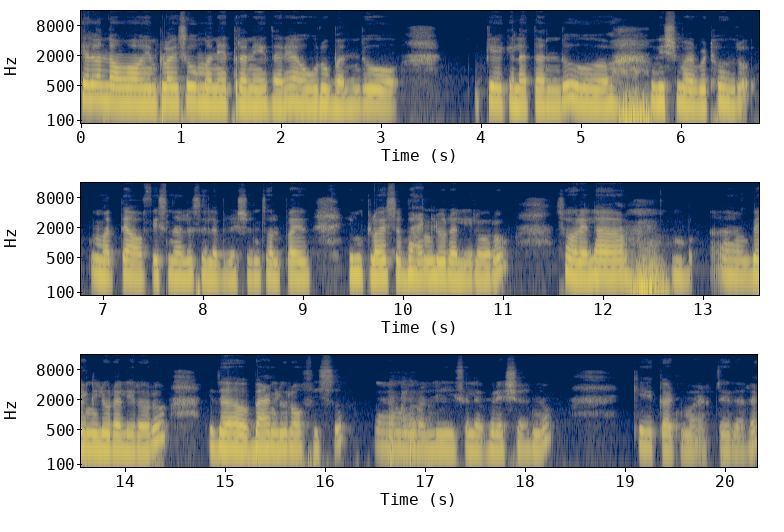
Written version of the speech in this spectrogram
ಕೆಲವೊಂದು ನಾವು ಎಂಪ್ಲಾಯೀಸು ಮನೆ ಹತ್ರನೇ ಇದ್ದಾರೆ. ಅವರು ಬಂದು ಕೇಕ್ ಎಲ್ಲ ತಂದು ವಿಶ್ ಮಾಡಿಬಿಟ್ಟು ಹೋದರು. ಮತ್ತು ಆಫೀಸ್ನಲ್ಲೂ ಸೆಲೆಬ್ರೇಷನ್ ಸ್ವಲ್ಪ ಎಂಪ್ಲಾಯೀಸು ಬ್ಯಾಂಗ್ಳೂರಲ್ಲಿರೋರು ಸೊ ಅವರೆಲ್ಲ ಬೆಂಗಳೂರಲ್ಲಿರೋರು ಇದು ಬ್ಯಾಂಗ್ಳೂರು ಆಫೀಸು ಬ್ಯಾಂಗ್ಳೂರಲ್ಲಿ ಸೆಲೆಬ್ರೇಷನ್ನು ಕೇಕ್ ಕಟ್ ಮಾಡ್ತಿದ್ದಾರೆ.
